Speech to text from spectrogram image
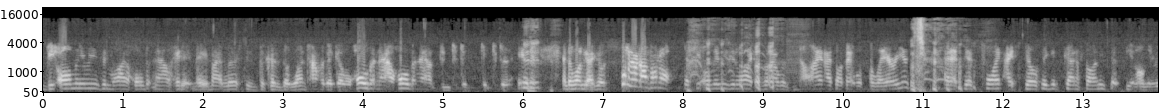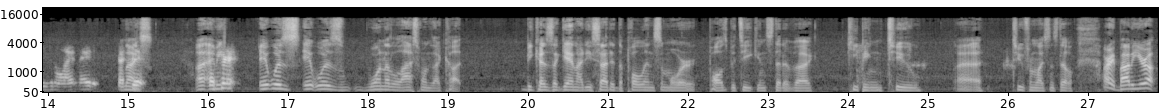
the only reason why Hold It Now hit it made my list is because the one time where they go, Hold It Now, Hold It Now, Hit it. and the one guy goes, no, no, no, no. That's the only reason why. Because when I was nine, I thought that was hilarious. and at this point, I still think it's kind of funny. That's the only reason why it made it. That's nice. it. Uh, I That's mean, it. it was it was one of the last ones I cut because again I decided to pull in some more Paul's Boutique instead of uh, keeping two uh, two from Licensed Ill. All right, Bobby, you're up.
